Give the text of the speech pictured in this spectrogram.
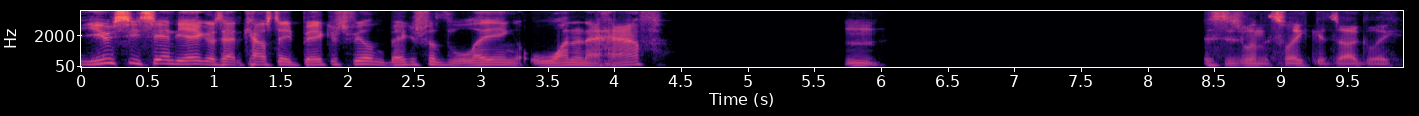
UC San Diego's at Cal State Bakersfield. and Bakersfield's laying one and a half. This is when the slate gets ugly.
